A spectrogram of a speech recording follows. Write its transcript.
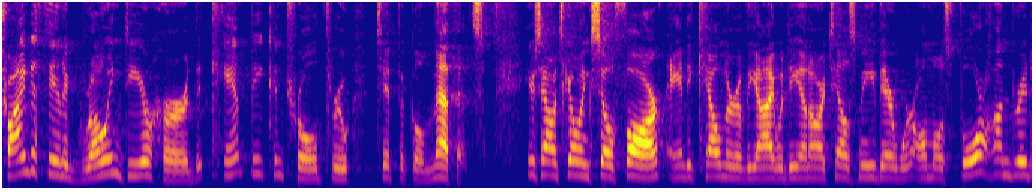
trying to thin a growing deer herd that can't be controlled through typical methods. Here's how it's going so far. Andy Kellner of the Iowa DNR tells me there were almost 400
